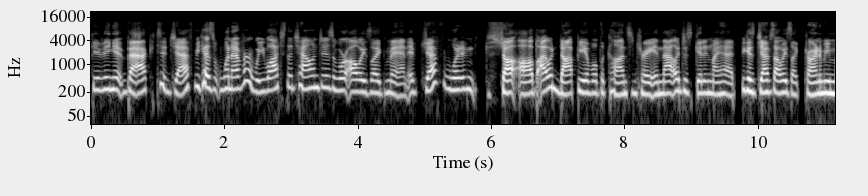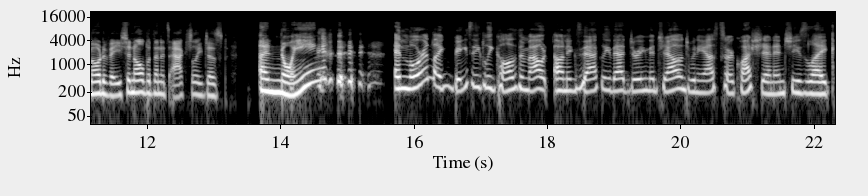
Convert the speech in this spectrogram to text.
giving it back to Jeff because whenever we watch the challenges, we're always like, man, if Jeff wouldn't shut up, I would not be able to concentrate and that would just get in my head because Jeff's always like trying to be motivational, but then it's actually just annoying. And Lauren like basically calls him out on exactly that during the challenge when he asks her a question and she's like,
